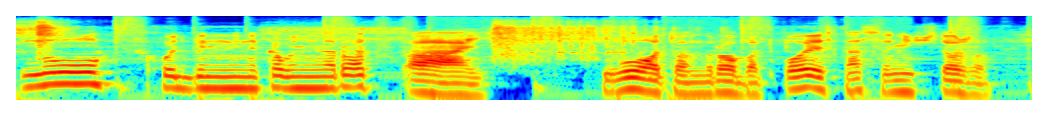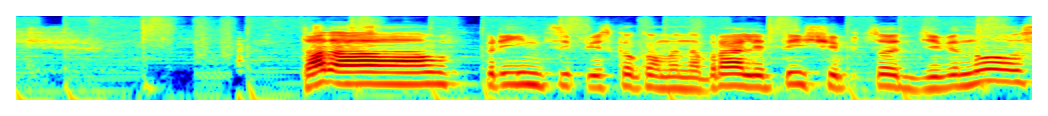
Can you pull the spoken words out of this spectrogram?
ну, хоть бы ни на кого не народ, ай, вот он, робот-поезд нас уничтожил. Та-дам! В принципе, сколько мы набрали? 1590,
